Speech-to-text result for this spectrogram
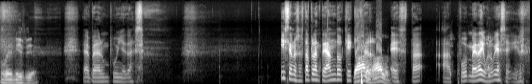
Buen inicio. Voy a pegar un puñetazo. Y se nos está planteando que Dale, está a pu- Me da igual, voy a seguir.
